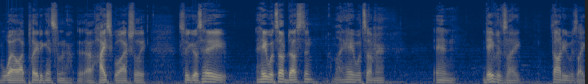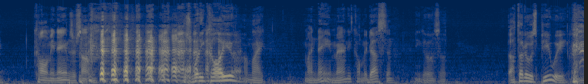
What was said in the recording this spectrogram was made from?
well. I played against him in uh, high school actually, so he goes, "Hey, hey, what's up, Dustin?" I'm like, "Hey, what's up, man?" And David's like, thought he was like calling me names or something. goes, what do he call you? I'm like, my name, man. He called me Dustin. He goes, I thought it was Pee Wee.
